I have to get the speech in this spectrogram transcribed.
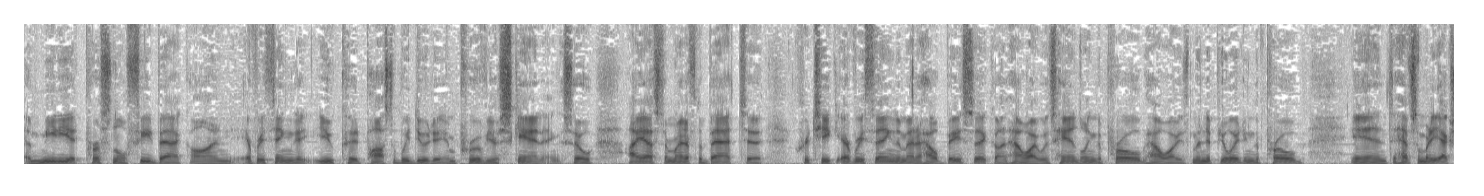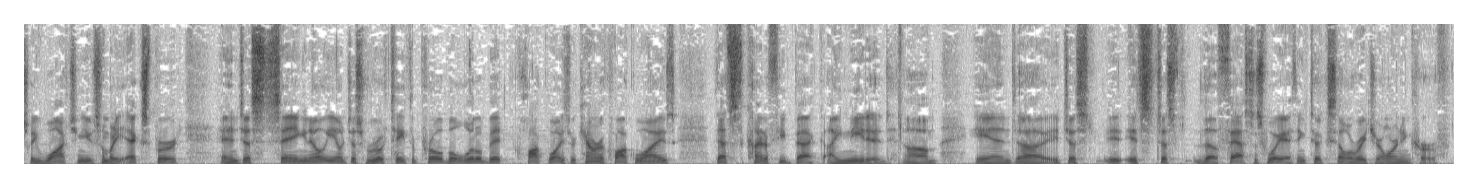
immediate personal feedback on everything that you could possibly do to improve your scanning. So I asked them right off the bat to critique everything, no matter how basic, on how I was handling the probe, how I was manipulating the probe, and to have somebody actually watching you, somebody expert, and just saying, you know, you know, just rotate the probe a little bit clockwise or counterclockwise. That's the kind of feedback I needed, um, and uh, it just it, it's just the fastest way I think to accelerate your learning curve.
